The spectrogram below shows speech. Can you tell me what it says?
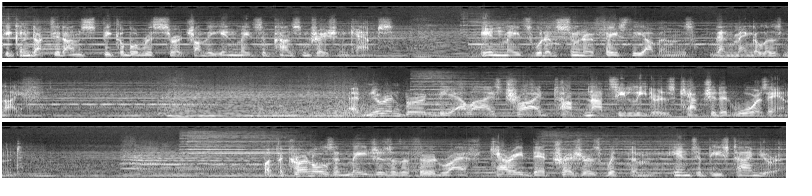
He conducted unspeakable research on the inmates of concentration camps. Inmates would have sooner faced the ovens than Mengele's knife. At Nuremberg, the Allies tried top Nazi leaders captured at war's end. But the colonels and majors of the Third Reich carried their treasures with them into peacetime Europe.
